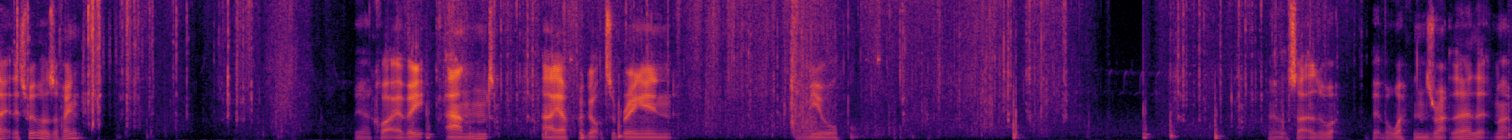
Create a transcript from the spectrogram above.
Take this with us, I think. Yeah, quite heavy. And I have forgot to bring in a mule. It looks like there's a bit of a weapons rack there that might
